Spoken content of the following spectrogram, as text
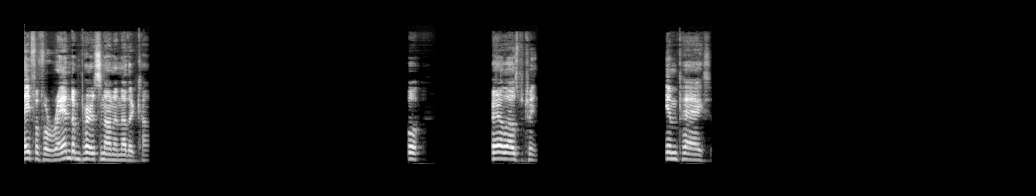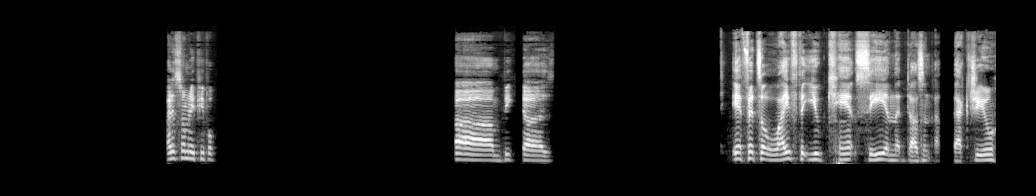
life of a random person on another continent. Well, parallels between impacts. Why do so many people? Um, because if it's a life that you can't see and that doesn't affect you,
